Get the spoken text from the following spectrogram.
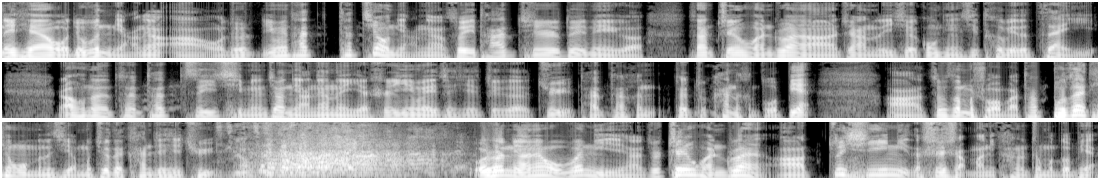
那天我就问娘娘啊，我就因为她她叫娘娘，所以她其实对那个像《甄嬛传》啊这样的一些宫廷戏特别的在意。然后呢，她她自己起名叫娘娘呢，也是因为这些这个剧，她她很她就看的很多遍，啊，就这么说吧，她不再听我们的节目，就在看这些剧。我说娘娘，我问你一下，就《甄嬛传》啊，最吸引你的是什么？你看了这么多遍。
